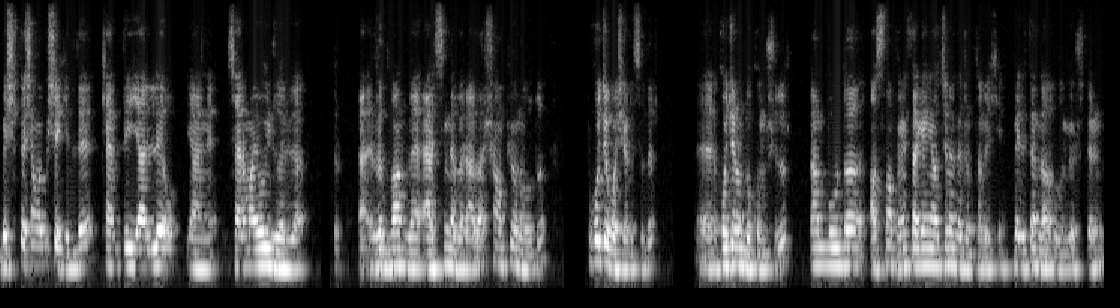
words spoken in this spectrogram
Beşiktaş ama bir şekilde kendi yerli yani sermaye oyuncularıyla yani Rıdvan ve Ersin'le beraber şampiyon oldu. Bu hoca başarısıdır. E, hocanın dokunuşudur. Ben burada Aslan Payı'nı Sergen Yalçın'a veririm tabii ki. Melih'ten de alalım görüşlerini.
